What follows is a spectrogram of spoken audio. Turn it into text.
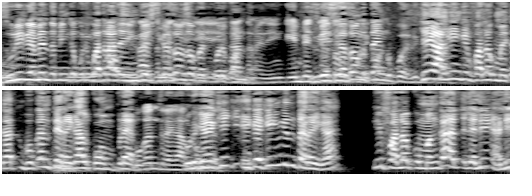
Juridicamente também que por enquadrar a investigação só que por conta. exatamente, Investigação que tem que pôr. Que alguém que falou com o bukan terregal completo. Bukan terregal Porque completo. aqui que quem que terrega que falou com manga ali ali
